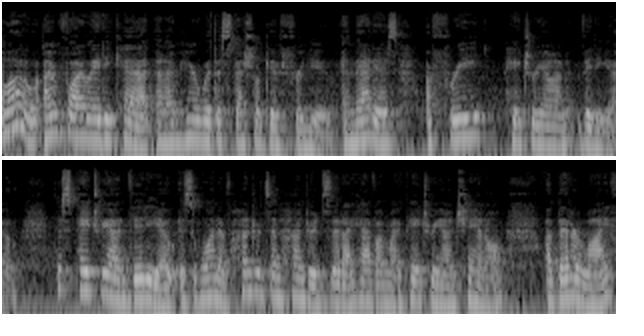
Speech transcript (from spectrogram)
Hello, I'm Fly Lady Kat, and I'm here with a special gift for you, and that is a free Patreon video. This Patreon video is one of hundreds and hundreds that I have on my Patreon channel, A Better Life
